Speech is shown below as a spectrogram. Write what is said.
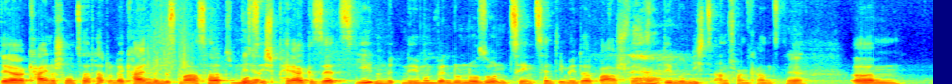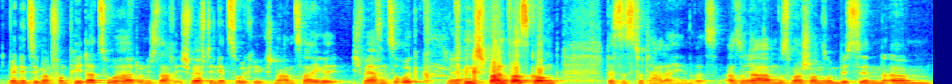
der keine Schonzeit hat und der kein Mindestmaß hat, muss Ja. ich per Gesetz jeden mitnehmen. Und wenn du nur so einen 10 cm Barsch fängst, mit dem du nichts anfangen kannst, Ja. ähm, wenn jetzt jemand von Peter zuhört und ich sage, ich werfe den jetzt zurück, kriege ich eine Anzeige, ich werfe ihn zurück, bin gespannt, was kommt. Das ist totaler Hirnriss. Also da muss man schon so ein bisschen ähm,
